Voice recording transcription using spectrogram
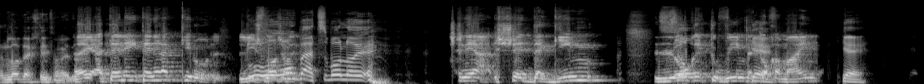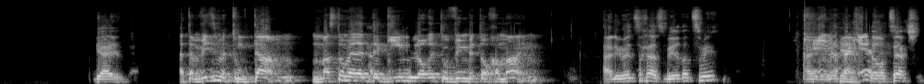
אני לא יודע איך להתמודד. רגע תן לי תן לי רק כאילו לשמוע הוא בעצמו לא... שנייה שדגים לא רטובים כן. בתוך המים. כן. גיא, אתה מבין זה מטומטם מה זאת אומרת דגים לא רטובים בתוך המים. אני באמת צריך להסביר את עצמי? אני כן, אתה כן. אתה רוצה עכשיו...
